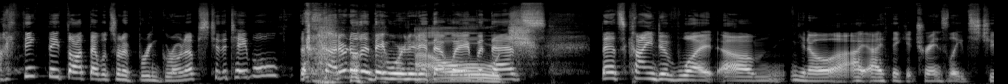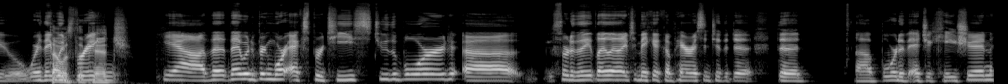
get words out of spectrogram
I think they thought that would sort of bring grown-ups to the table. I don't know that they worded it that way, but that's that's kind of what um, you know. I, I think it translates to where they that would bring. The yeah, that they would bring more expertise to the board. Uh, sort of, they, they like to make a comparison to the the uh, board of education,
